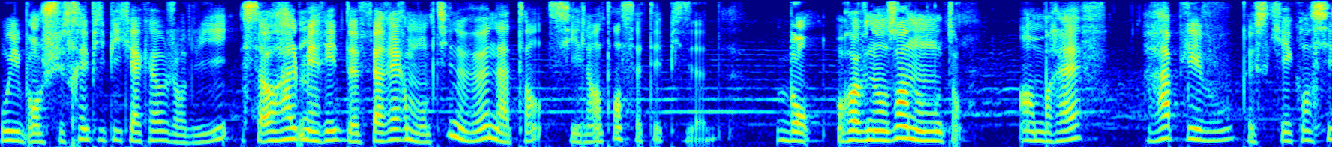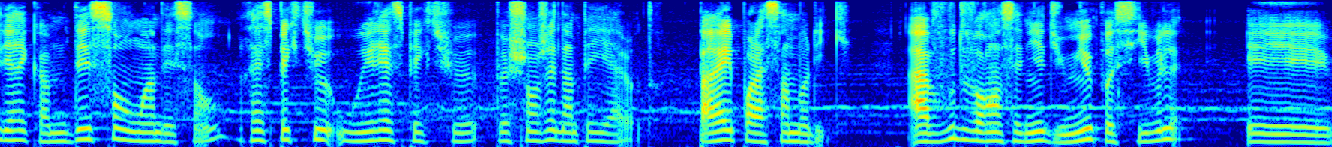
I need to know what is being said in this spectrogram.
Oui, bon, je suis très pipi caca aujourd'hui. Ça aura le mérite de faire rire mon petit neveu Nathan s'il entend cet épisode. Bon, revenons-en à nos moutons. En bref, rappelez-vous que ce qui est considéré comme décent ou indécent, respectueux ou irrespectueux, peut changer d'un pays à l'autre. Pareil pour la symbolique. À vous de vous renseigner du mieux possible et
